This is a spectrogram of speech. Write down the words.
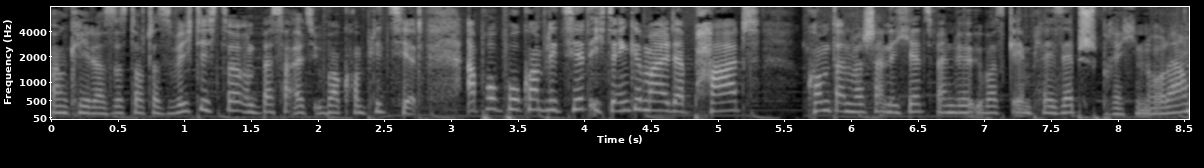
Okay, das ist doch das Wichtigste und besser als überkompliziert. Apropos kompliziert, ich denke mal, der Part kommt dann wahrscheinlich jetzt, wenn wir übers Gameplay selbst sprechen, oder?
